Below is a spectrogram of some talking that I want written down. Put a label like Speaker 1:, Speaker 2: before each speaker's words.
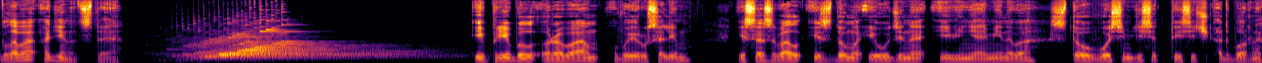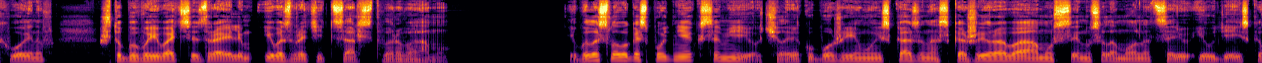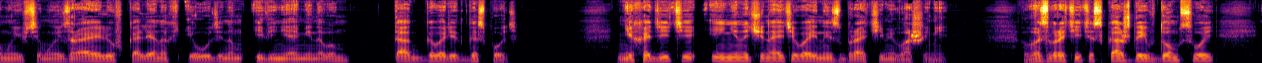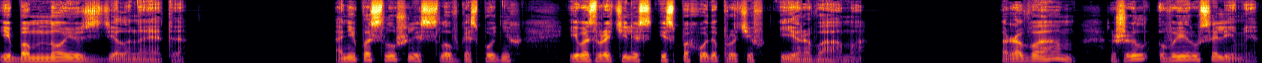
Speaker 1: Глава 11. И прибыл Равам в Иерусалим и созвал из дома Иудина и Вениаминова сто восемьдесят тысяч отборных воинов, чтобы воевать с Израилем и возвратить царство Равааму. И было слово Господнее к Самию, человеку Божиему, и сказано: скажи Равааму сыну Соломона, царю иудейскому и всему Израилю в коленах Иудином и Вениаминовым, так говорит Господь: не ходите и не начинайте войны с братьями вашими. Возвратитесь каждый в дом свой, ибо мною сделано это. Они послушались слов Господних и возвратились из похода против Иеровоама. Раваам жил в Иерусалиме.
